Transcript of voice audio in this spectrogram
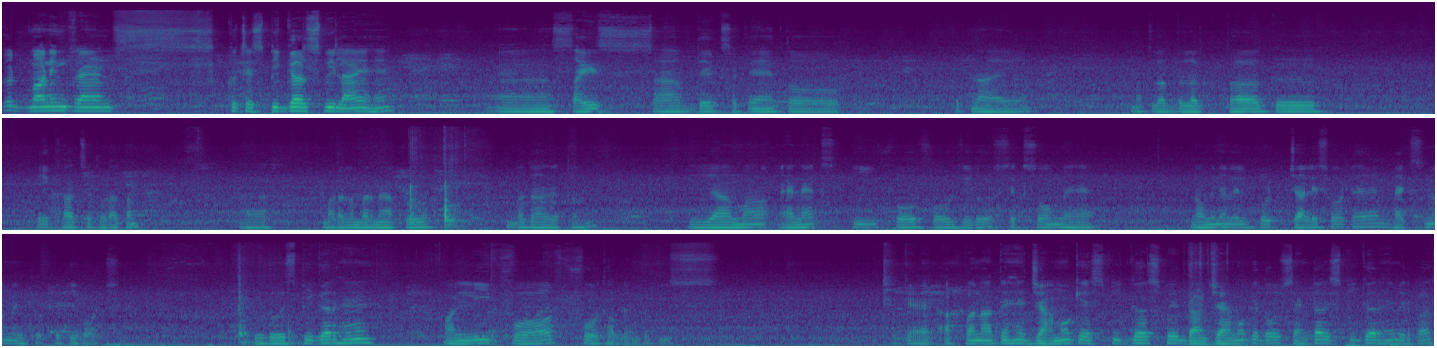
Good morning friends कुछ speakers भी लाए हैं। साइज़ आप देख सकें तो कितना है ये? मतलब लगभग एक हाथ से थोड़ा कम। मॉडल नंबर मैं आपको बता देता हूँ। Yamaha N X E four four zero six ohm में है। नॉमिनल इनपुट 40 वाट है मैक्सिमम इनपुट 80 वाट्स ये दो स्पीकर हैं only for four thousand rupees ठीक है, अपन आते हैं जामो के स्पीकर्स पे। जामो के दो सेंटर स्पीकर हैं मेरे पास।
